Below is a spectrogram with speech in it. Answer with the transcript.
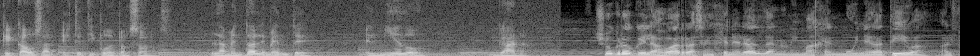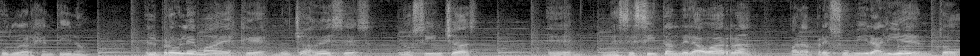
que causan este tipo de personas. Lamentablemente, el miedo gana. Yo creo que las barras en general dan una imagen muy negativa al fútbol argentino. El problema es que muchas veces los hinchas eh, necesitan de la barra para presumir aliento,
